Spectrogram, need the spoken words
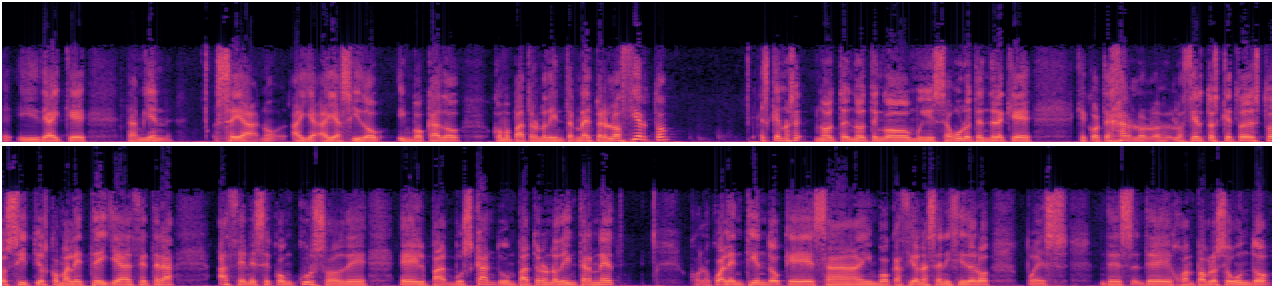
¿eh? y de ahí que también sea, ¿no? haya, haya sido invocado como patrono de Internet. Pero lo cierto es que no sé, no, lo tengo muy seguro, tendré que, cotejarlo. Lo, cierto es que todos estos sitios como Aletella, etcétera, hacen ese concurso de buscando un patrono de internet con lo cual entiendo que esa invocación a San Isidoro, pues desde Juan Pablo II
